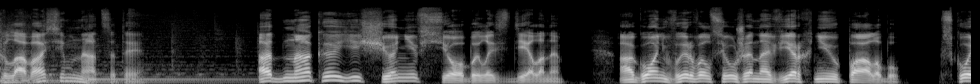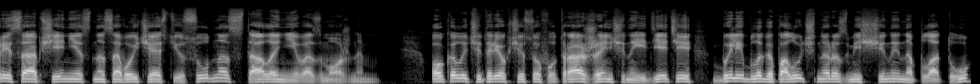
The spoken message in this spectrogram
Глава 17 Однако еще не все было сделано. Огонь вырвался уже на верхнюю палубу. Вскоре сообщение с носовой частью судна стало невозможным. Около четырех часов утра женщины и дети были благополучно размещены на плоту,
